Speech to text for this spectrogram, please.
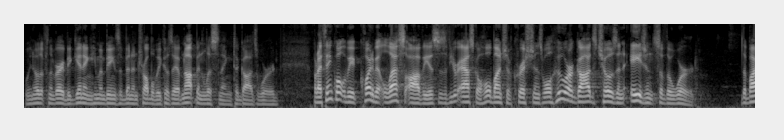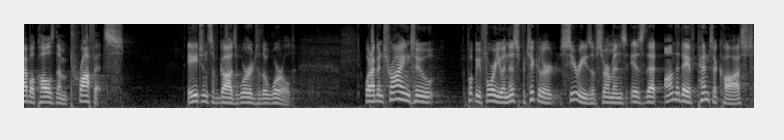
We know that from the very beginning, human beings have been in trouble because they have not been listening to God's word. But I think what will be quite a bit less obvious is if you ask a whole bunch of Christians, well, who are God's chosen agents of the word? The Bible calls them prophets, agents of God's word to the world. What I've been trying to put before you in this particular series of sermons is that on the day of Pentecost,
